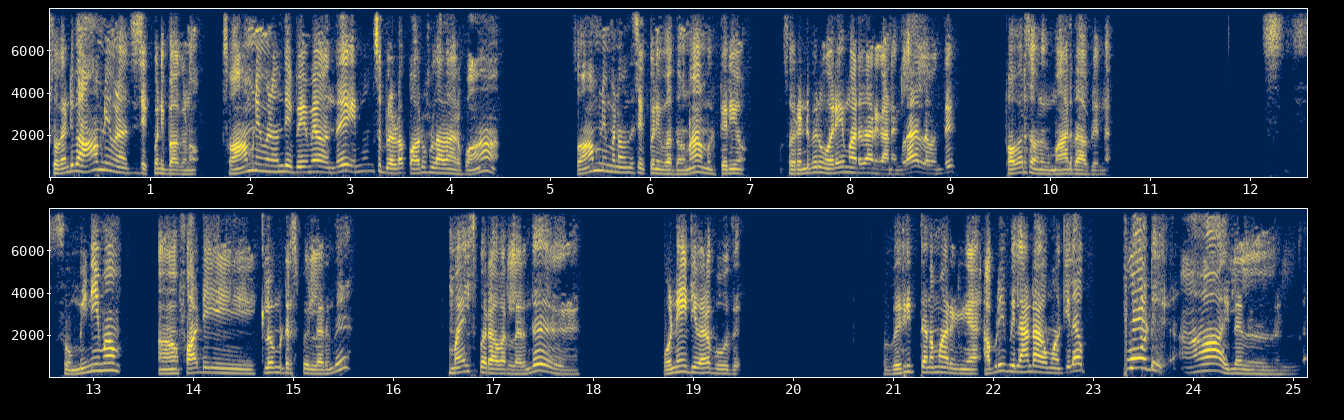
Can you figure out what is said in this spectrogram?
ஸோ கண்டிப்பாக ஆம்னிமன் வச்சு செக் பண்ணி பார்க்கணும். ஸோ ஆம்னிமன் வந்து எப்பயுமே வந்து இன்வென்சிபிளோட பவர்ஃபுல்லாக தான் இருப்பான். ஸோ ஆம்னிமன் வந்து செக் பண்ணி பார்த்தோம்னா நமக்கு தெரியும். ஸோ ரெண்டு பேரும் ஒரே மாதிரி தான் இருக்கானுங்களா? இல்லை வந்து பவர்ஸ் அவனுக்கு மாறுதா அப்படின்னு. ஸோ மினிமம் ஃபார்ட்டி கிலோமீட்டர் ஸ்பீட்லேருந்து மைல்ஸ் பர் ஹவர்லேருந்து ஒன் எயிட்டி வரை போகுது. வெறித்தனமாக இருக்குங்க. அப்படியே போய் லேண்ட் ஆகுமா கீழே போடு. ஆ இல்லை இல்லை இல்லை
